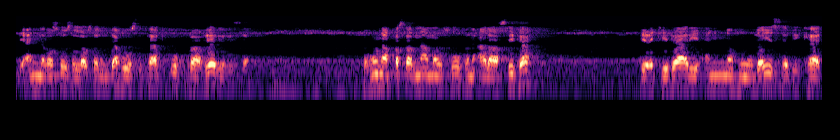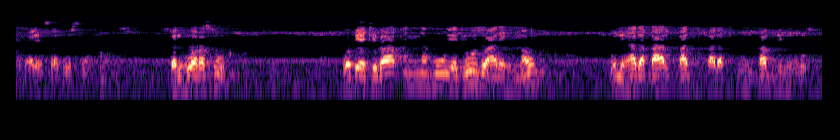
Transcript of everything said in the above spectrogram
لأن الرسول صلى الله عليه وسلم له صفات أخرى غير الرسالة. فهنا قصرنا موصوفا على صفة باعتبار أنه ليس بكاذب عليه الصلاة والسلام بل هو رسول. وباعتبار أنه يجوز عليه الموت ولهذا قال قد خلت من قبله الرسل.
